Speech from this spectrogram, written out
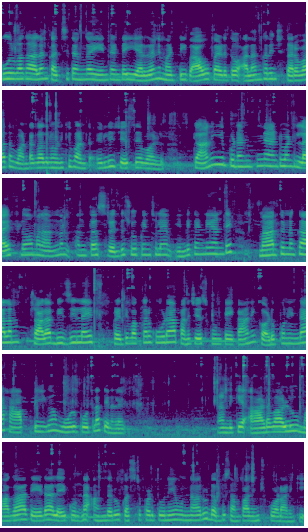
పూర్వకాలం ఖచ్చితంగా ఏంటంటే ఈ ఎర్రని మట్టి ఆవు పేడతో అలంకరించి తర్వాత వంటగదిలోనికి వంట వెళ్ళి చేసేవాళ్ళు. కానీ ఇప్పుడు అంటే అటువంటి లైఫ్లో మన అందం అంత శ్రద్ధ చూపించలేం. ఎందుకండి అంటే మారుతున్న కాలం చాలా బిజీ లైఫ్ ప్రతి ఒక్కరు కూడా పని చేసుకుంటే కానీ కడుపు నిండా హ్యాపీగా మూడు పూట్ల తినలేం. అందుకే ఆడవాళ్ళు మగ తేడా లేకుండా అందరూ కష్టపడుతూనే ఉన్నారు డబ్బు సంపాదించుకోవడానికి.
